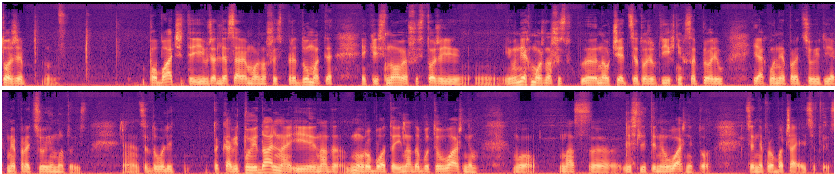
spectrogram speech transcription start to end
теж побачити, і вже для себе можна щось придумати, якесь нове, щось теж. І, в них можна щось е, навчитися теж їхніх саперів, як вони працюють, як ми працюємо. Тобто, це доволі така відповідальна і надо, ну, робота, і треба бути уважним. Бо нас, е, якщо ти не уважний, то це не пробачається. Тобто,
